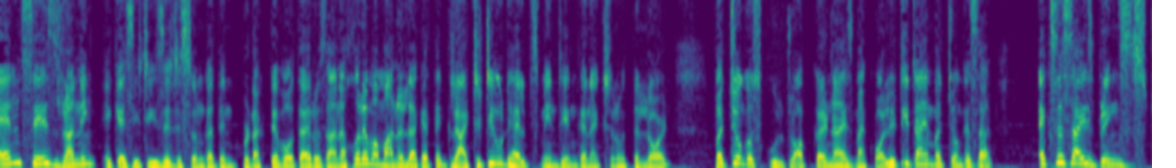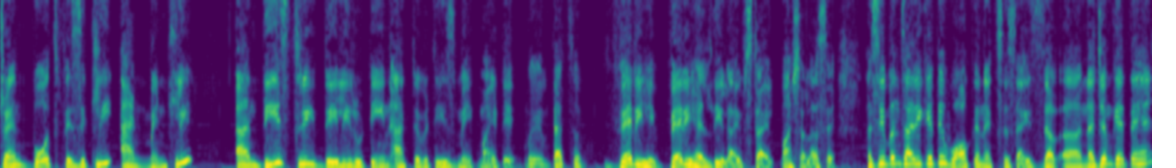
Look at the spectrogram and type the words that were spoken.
एन सेज रनिंग एक ऐसी चीज़ है जिससे उनका दिन प्रोडक्टिव होता है रोज़ाना। खुरम अमानुल्लाह कहते हैं gratitude helps maintain connection with the lord बच्चों को स्कूल ड्रॉप करना इज़ माई क्वालिटी टाइम बच्चों के साथ। Exercise brings strength both physically and mentally and these three daily routine activities make my day that's a very very healthy lifestyle माशाला से। हसीब अंसारी कहते हैं वॉक एंड एक्सरसाइज नजम कहते हैं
